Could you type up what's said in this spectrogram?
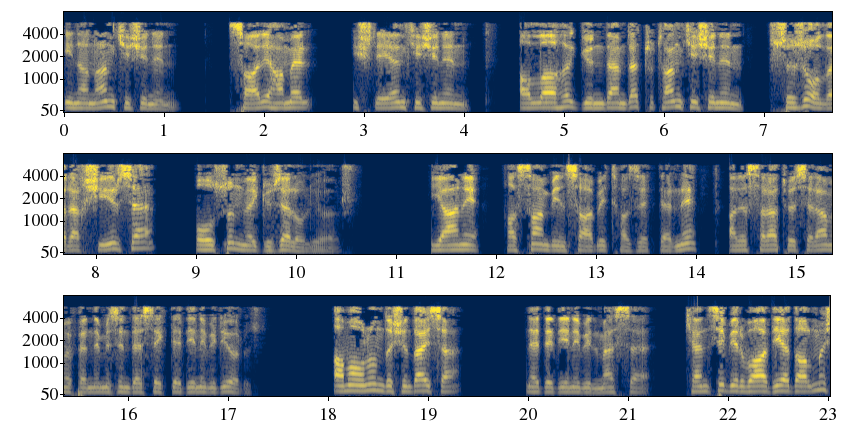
inanan kişinin, salih amel işleyen kişinin, Allah'ı gündemde tutan kişinin sözü olarak şiirse olsun ve güzel oluyor. Yani Hasan bin Sabit Hazretlerini aleyhissalatü vesselam Efendimizin desteklediğini biliyoruz. Ama onun dışındaysa ne dediğini bilmezse kendisi bir vadiye dalmış,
